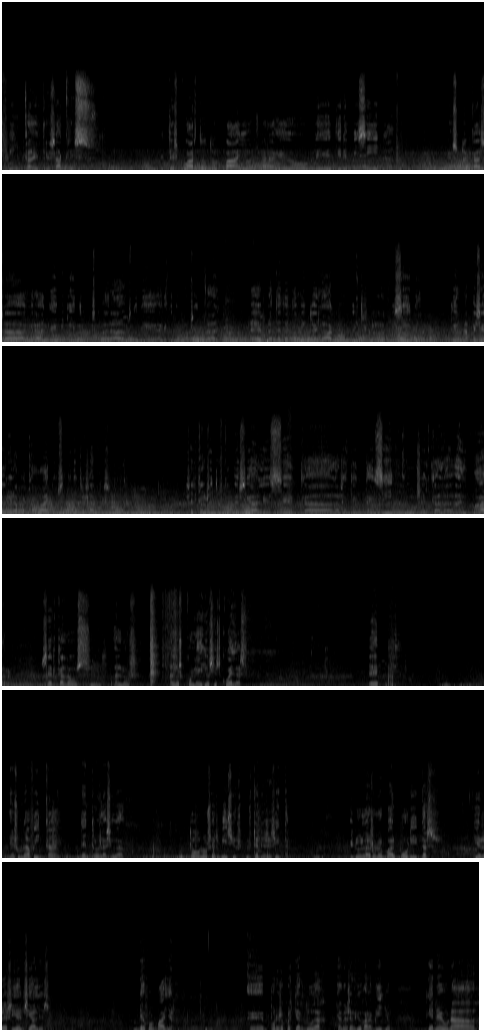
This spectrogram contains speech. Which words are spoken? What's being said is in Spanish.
finca de tres acres, de tres cuartos, dos baños, garaje doble, tiene piscina, es una casa grande de 1500 metros cuadrados, tiene aire acondicionado central, eh, planta de tratamiento del agua, filtros para la piscina, tiene una pesebrera para caballos, tiene tres acres. Cerca de los centros comerciales, cerca a la 75, cerca al mar, cerca a los, a los, a los colegios y escuelas. Eh, es una finca dentro de la ciudad, con todos los servicios que usted necesita, y no en las zonas más bonitas y residenciales de Formayer. Eh, por eso cualquier duda, llame a Sergio Jaramillo. Tiene una,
